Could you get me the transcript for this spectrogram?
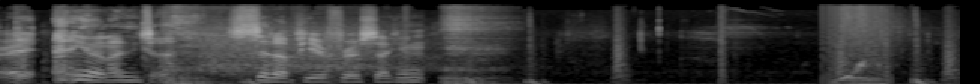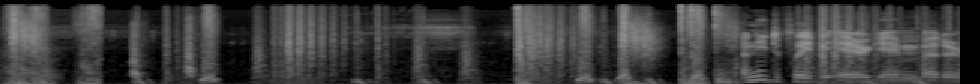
Shit. Hang on, I need to sit up here for a second. I need to play the air game better.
